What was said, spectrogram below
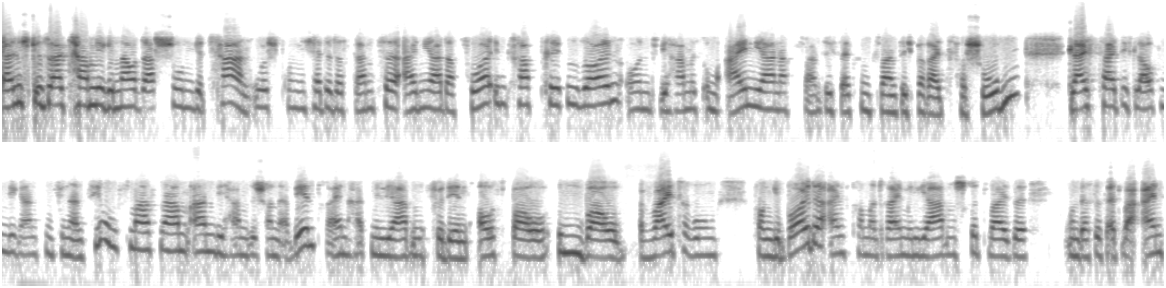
Ehrlich gesagt haben wir genau das schon getan. Ursprünglich hätte das Ganze ein Jahr davor in Kraft treten sollen und wir haben es um ein Jahr nach 2026 bereits verschoben. Gleichzeitig laufen die ganzen Finanzierungsmaßnahmen an. Die haben Sie schon erwähnt, dreieinhalb Milliarden für den Ausbau, Umbau, Erweiterung von Gebäude, 1,3 Milliarden schrittweise und das ist etwa ein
